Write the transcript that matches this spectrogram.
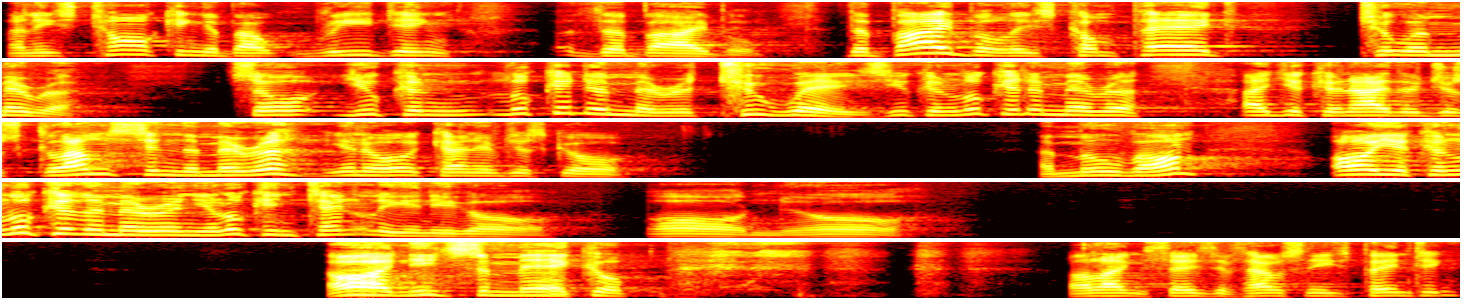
And he's talking about reading the Bible. The Bible is compared to a mirror. So you can look at a mirror two ways. You can look at a mirror and you can either just glance in the mirror, you know, kind of just go and move on, or you can look at the mirror and you look intently and you go, oh no. Oh, I need some makeup. All I can say is if the house needs painting,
